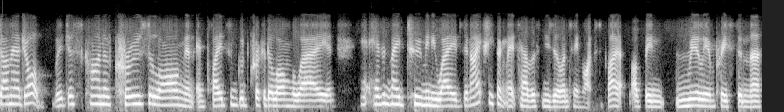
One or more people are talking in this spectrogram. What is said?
done our job. We just kind of cruised along and, and played some good cricket along the way and haven't made too many waves. And I actually think that's how this New Zealand team likes to play it. I've been really impressed in the,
